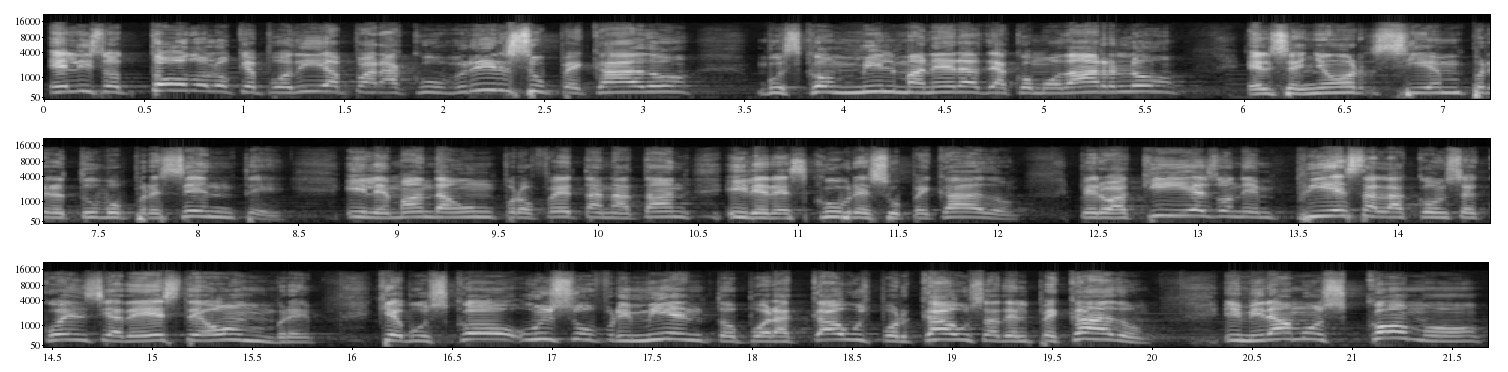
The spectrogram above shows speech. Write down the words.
él hizo todo lo que podía para cubrir su pecado, buscó mil maneras de acomodarlo el Señor siempre lo tuvo presente y le manda un profeta Natán y le descubre su pecado. Pero aquí es donde empieza la consecuencia de este hombre que buscó un sufrimiento por, causa, por causa del pecado. Y miramos cómo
